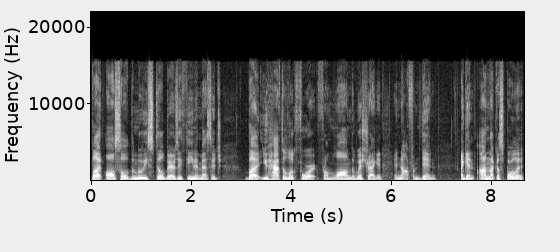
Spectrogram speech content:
but also the movie still bears a theme and message, but you have to look for it from Long the Wish Dragon and not from Din. Again, I'm not gonna spoil it.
